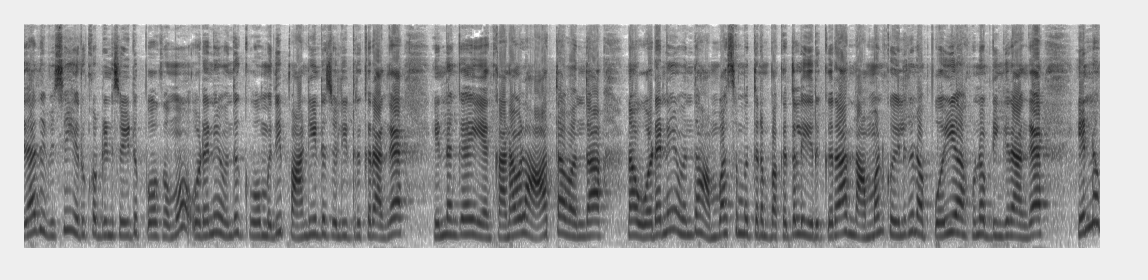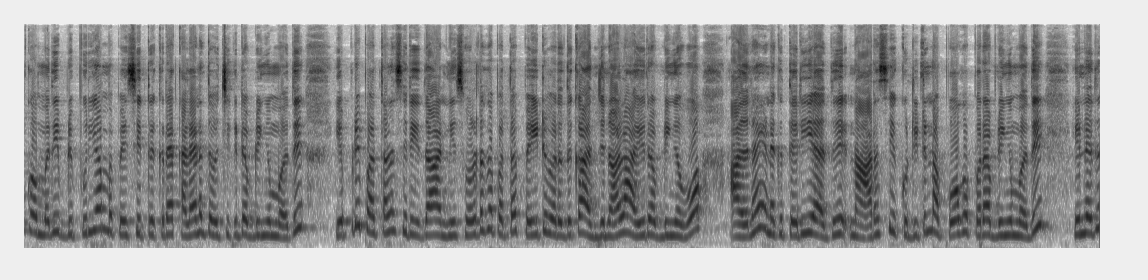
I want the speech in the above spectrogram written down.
ஏதாவது விஷயம் இருக்கும் அப்படின்னு சொல்லிட்டு போகவும் உடனே வந்து கோமதி பாண்டியன்ட்ட சொல்லிட்டு இருக்கிறாங்க. என்னங்க என் கனவுல ஆத்தா வந்தா நான் உடனே வந்து அம்பாசமுத்திரம் பக்கத்தில் இருக்கிற அந்த அம்மன் கோயிலுக்கு நான் போய் ஆகணும் அப்படிங்கிறாங்க. என்ன கோமதி இப்படி புரியாம பேசிட்டு இருக்கிற கல்யாணத்தை வச்சுக்கிட்டு அப்படிங்கும்போது எப்படி பார்த்தாலும் சரிதான் நீ சொல்கிறத பார்த்தா போயிட்டு வரதுக்கு அஞ்சு நாள் ஆயிரும் அப்படிங்கவோ அதெல்லாம் எனக்கு தெரியாது. நான் அரசியை கூட்டிட்டு நான் போக போறேன் அப்படிங்கும்போது என்னது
